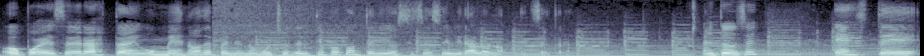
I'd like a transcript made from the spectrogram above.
o puede ser hasta en un mes, ¿no? Dependiendo mucho del tipo de contenido, si se hace viral o no, etc. Entonces, este,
